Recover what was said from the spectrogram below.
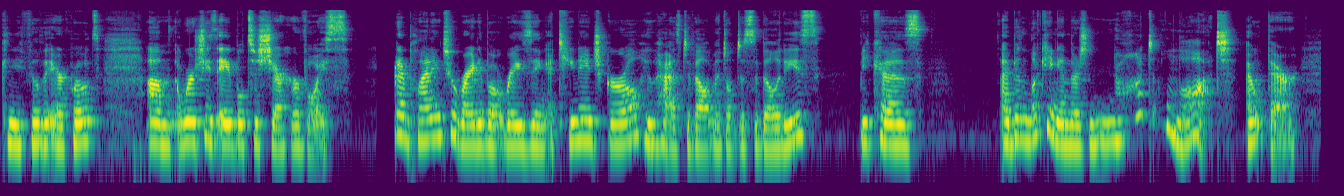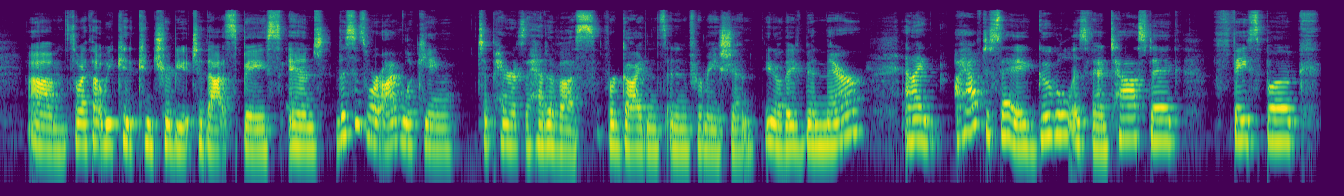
Can you feel the air quotes? Um, where she's able to share her voice. I'm planning to write about raising a teenage girl who has developmental disabilities because I've been looking and there's not a lot out there. Um, so I thought we could contribute to that space. And this is where I'm looking to parents ahead of us for guidance and information. You know, they've been there. And I, I have to say, Google is fantastic, Facebook,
